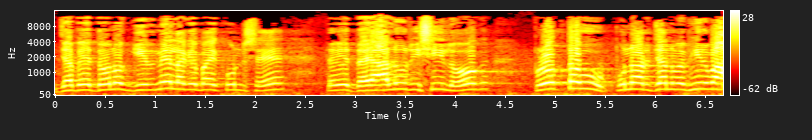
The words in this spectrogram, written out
जब ये दोनों गिरने लगे बैकुंठ से तो ये दयालु ऋषि लोग प्रोक्त पुनर्जन्म भीरवा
